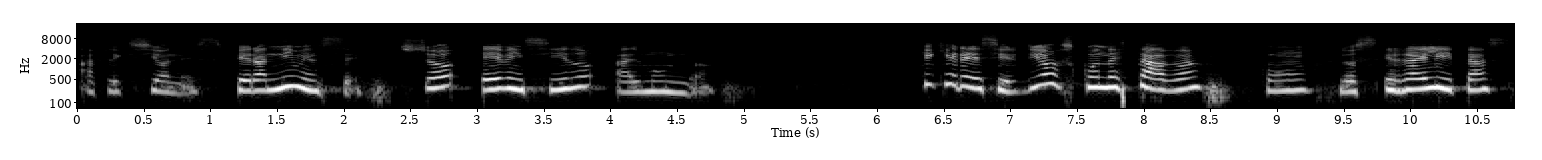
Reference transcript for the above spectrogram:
aflicciones, pero anímense, yo he vencido al mundo. ¿Qué quiere decir? Dios cuando estaba con los israelitas,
